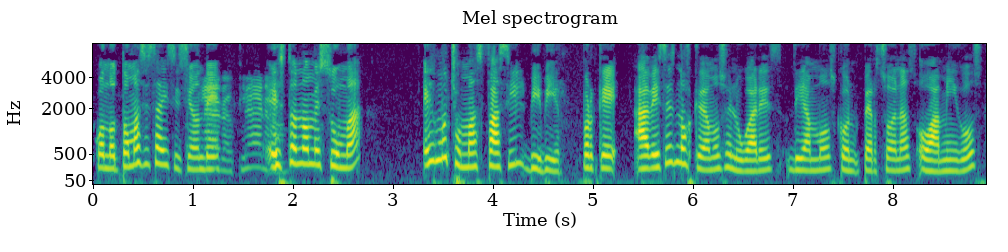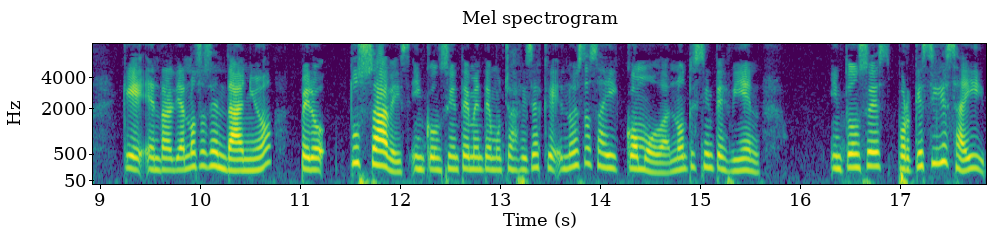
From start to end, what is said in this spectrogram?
Cuando tomas esa decisión Claro, de claro. esto no me suma, es mucho más fácil vivir, porque a veces nos quedamos en lugares, digamos, con personas o amigos que en realidad nos hacen daño, pero tú sabes inconscientemente muchas veces que no estás ahí cómoda, no te sientes bien. Entonces, ¿por qué sigues ahí?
